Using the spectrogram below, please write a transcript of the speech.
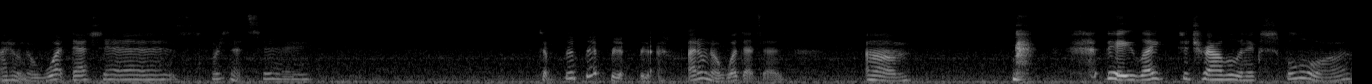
I don't know what that says what does that say it's a blah, blah, blah, blah. I don't know what that says um they like to travel and explore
